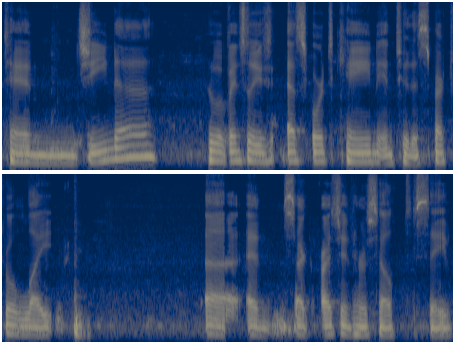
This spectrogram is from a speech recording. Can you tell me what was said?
Tangina, who eventually escorts Kane into the spectral light uh, and sacrificing herself to save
